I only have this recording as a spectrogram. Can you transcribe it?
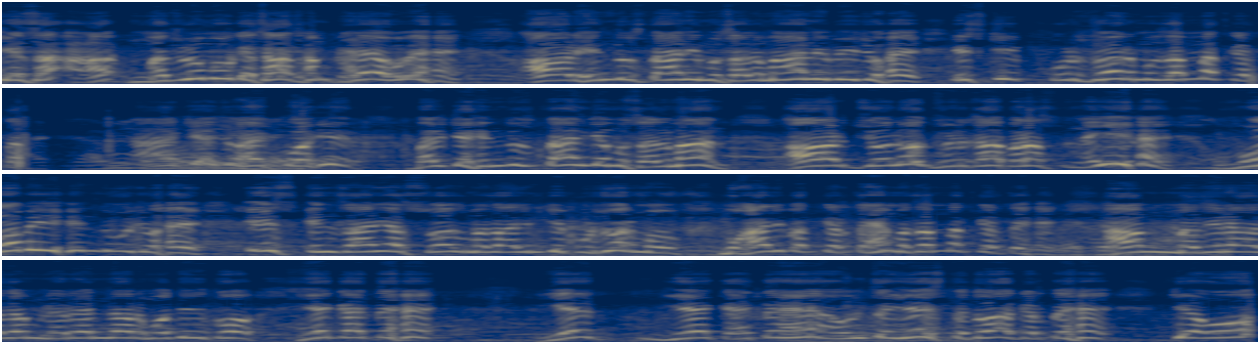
کے ساتھ مظلوموں کے ساتھ ہم کھڑے ہوئے ہیں۔ اور ہندوستانی مسلمان بھی جو ہے اس کی پرزور مذمت کرتا ہے۔ نہ کہ جو ہے کوہیر، بلکہ ہندوستان کے مسلمان اور جو لوگ فرقہ پرست نہیں ہیں، وہ بھی ہندو جو ہے اس انسانیت سوز مظالم کی پرزور مخالفت کرتے ہیں، مذمت کرتے ہیں۔ ہم وزیر اعظم نریندر مودی کو یہ کہتے ہیں، یہ یہ کہتے ہیں، ان سے یہ استدعا کرتے ہیں کہ وہ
